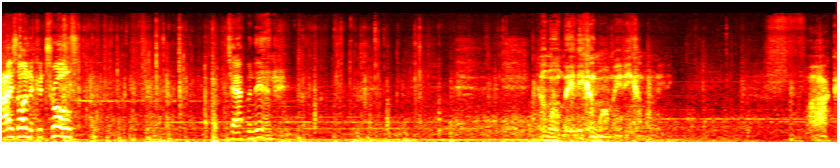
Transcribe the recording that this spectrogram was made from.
Eyes on the controls. Tapping in. Come on, baby. Come on, baby. Come on, baby. Fuck.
